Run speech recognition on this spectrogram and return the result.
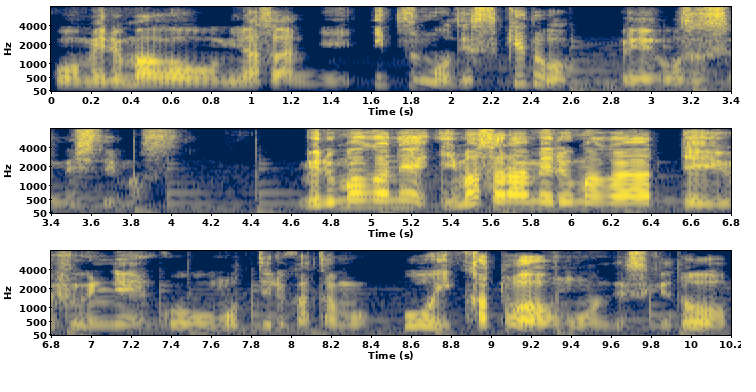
こうメルマガを皆さんにいつもですけど、えー、おすすめしています。メルマガね、今更メルマガっていう風にね、こう思ってる方も多いかとは思うんですけど、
